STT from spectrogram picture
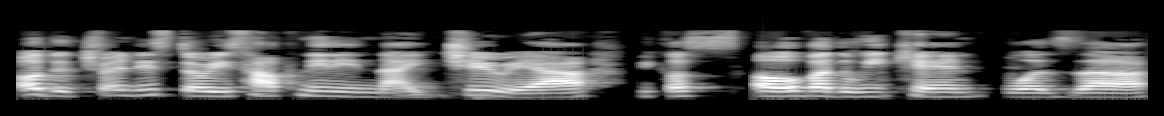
all the trendy stories happening in Nigeria because over the weekend was a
